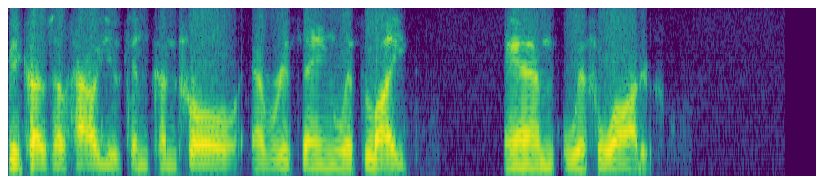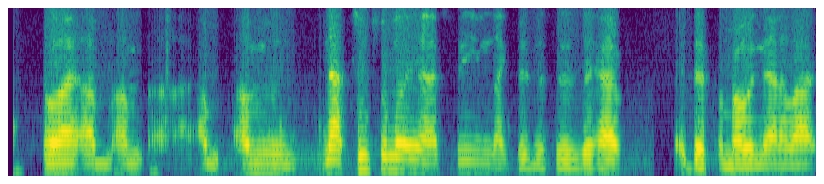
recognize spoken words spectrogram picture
Because of how you can control everything with light and with water. Well, I, I'm I'm I'm I'm not too familiar. I've seen like businesses that have they're promoting that a lot,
